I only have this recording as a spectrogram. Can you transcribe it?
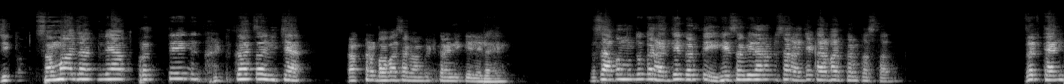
जी समाजातल्या प्रत्येक घटकाचा विचार डॉक्टर बाबासाहेब आंबेडकरांनी केलेला आहे. जसं आपण म्हणतो की राज्यकर्ते हे संविधानानुसार राज्यकारभार करत असतात. जर त्यां-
